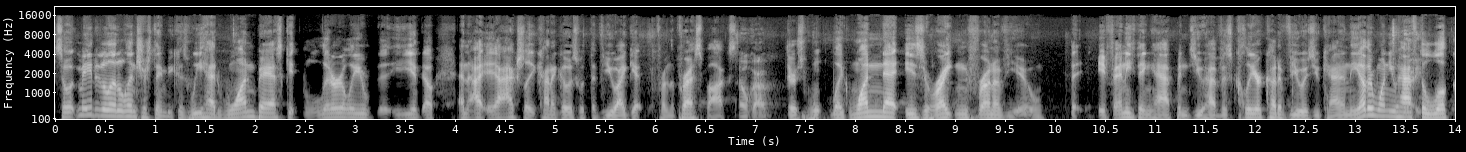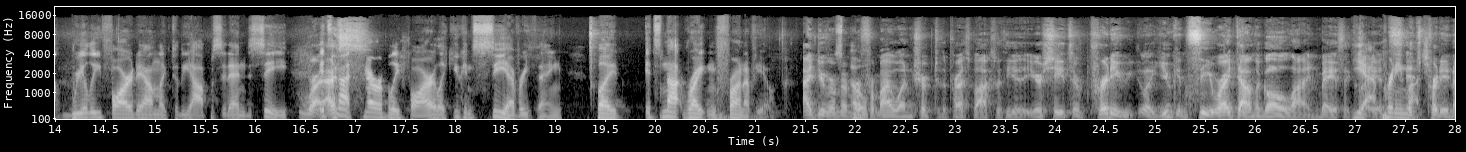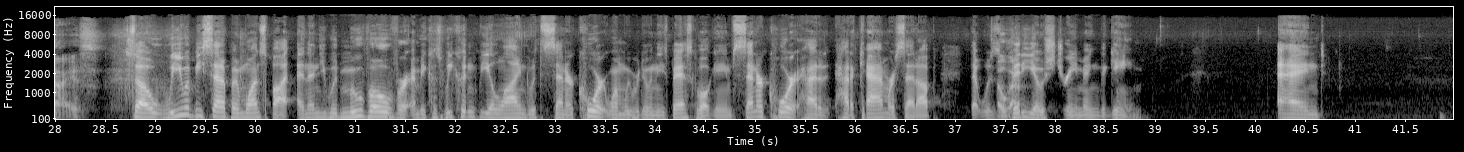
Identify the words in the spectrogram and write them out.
So it made it a little interesting because we had one basket, literally, uh, you know, and I actually it kind of goes with the view I get from the press box. Okay. There's like one net is right in front of you. That if anything happens, you have as clear cut a view as you can, and the other one you have Right. to look really far down, like to the opposite end, to see. Right. It's I, not s- terribly far, like you can see everything, but it's not right in front of you. I do remember so- from my one trip to the press box with you that your seats are pretty like you can see right down the goal line basically. Yeah, It's- pretty It's much. pretty nice. So we would be set up in one spot, and then you would move over, and because we couldn't be aligned with center court when we were doing these basketball games, center court had a, had a camera set up that was Okay. video streaming the game, and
